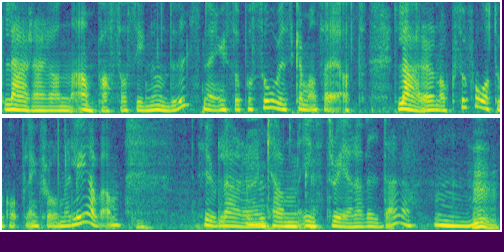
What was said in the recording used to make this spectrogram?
läraren anpassa sin undervisning. Så på så vis kan man säga att läraren också får återkoppling från eleven. Hur läraren mm. kan instruera vidare. Mm. Mm.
